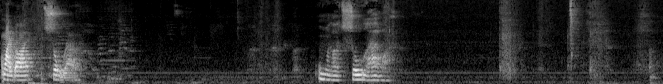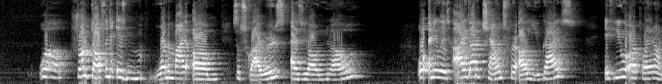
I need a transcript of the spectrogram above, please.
Oh my god, it's so loud. Oh my god, it's so loud. Well, Shrunk Dolphin is one of my um, subscribers, as y'all know. Well, anyways, I got a challenge for all you guys. If you are playing on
